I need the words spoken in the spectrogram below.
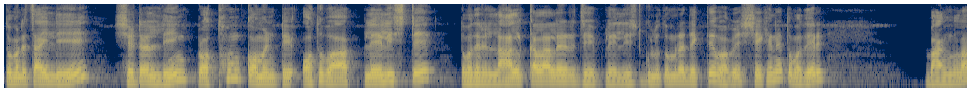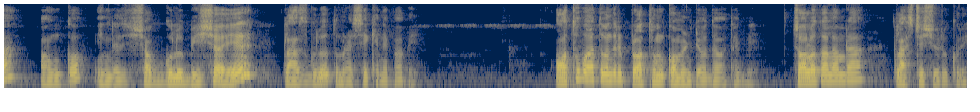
তোমরা চাইলে সেটার লিঙ্ক প্রথম কমেন্টে অথবা প্লেলিস্টে তোমাদের লাল কালারের যে প্লেলিস্টগুলো তোমরা দেখতে পাবে, সেখানে তোমাদের বাংলা, অঙ্ক, ইংরেজি সবগুলো বিষয়ের ক্লাসগুলো তোমরা সেখানে পাবে। অথবা তোমাদের প্রথম কমেন্টেও দেওয়া থাকবে। চলো তাহলে আমরা ক্লাসটি শুরু করি।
